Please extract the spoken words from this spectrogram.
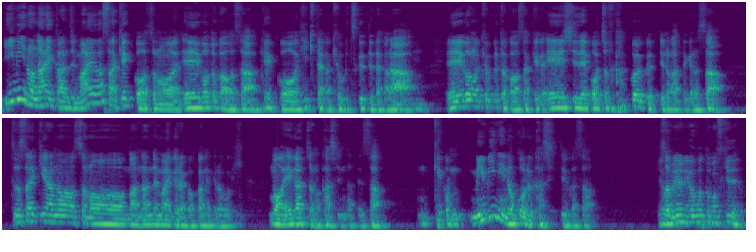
意味のない感じ。前はさ、結構その、英語とかをさ、結構、ヒキタが曲作ってたから、うん英語の曲とかをさ、結構英詞でこう、ちょっとかっこよくっていうのがあったけどさ、ちょっと最近あの、その、まあ何年前ぐらいかわかんないけど、もう映画っちょの歌詞になってさ、結構耳に残る歌詞っていうかさ、いや俺両方とも好きだよ。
